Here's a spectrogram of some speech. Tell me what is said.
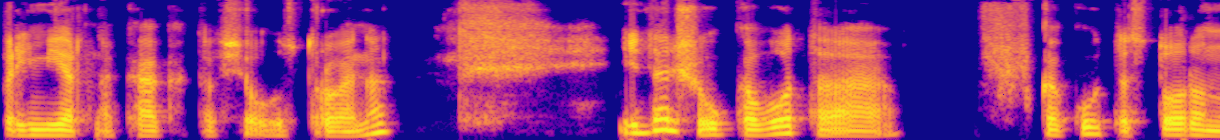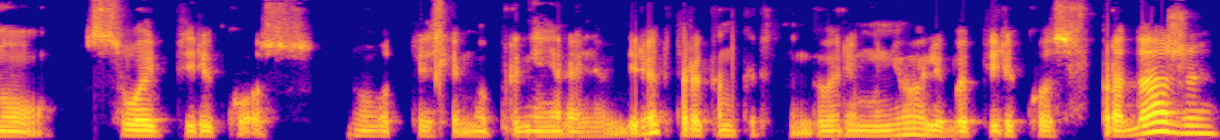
примерно как это все устроено. И дальше у кого-то в какую-то сторону свой перекос. Ну вот если мы про генерального директора конкретно говорим, у него либо перекос в продаже,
